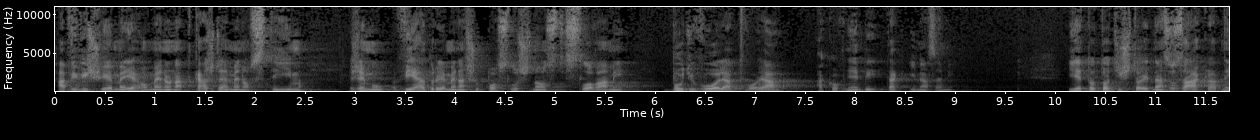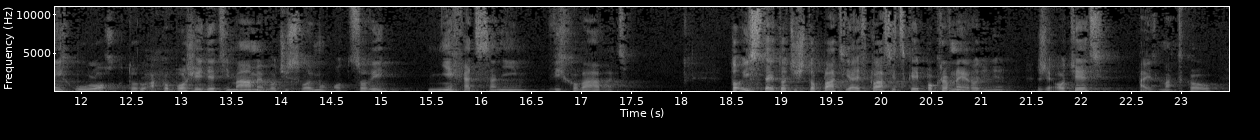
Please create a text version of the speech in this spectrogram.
a vyvyšujeme jeho meno nad každé meno s tým, že mu vyjadrujeme našu poslušnosť slovami buď vôľa tvoja, ako v nebi, tak i na zemi. Je to totiž to jedna zo základných úloh, ktorú ako Božie deti máme voči svojmu Otcovi, nechať sa ním vychovávať. To isté totiž to platí aj v klasickej pokrvnej rodine, že otec aj s matkou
